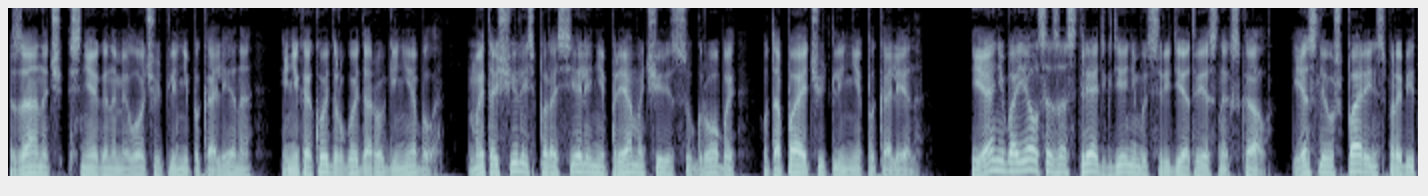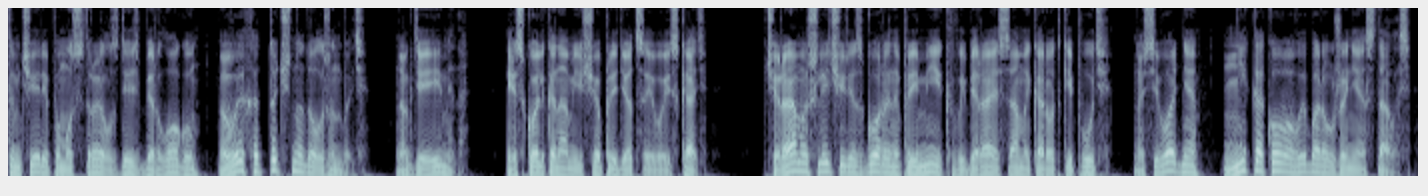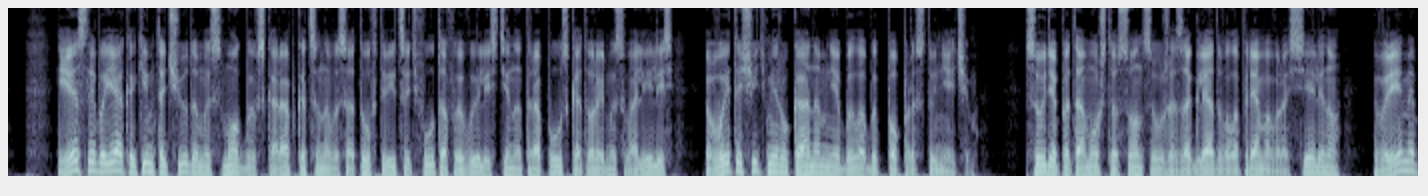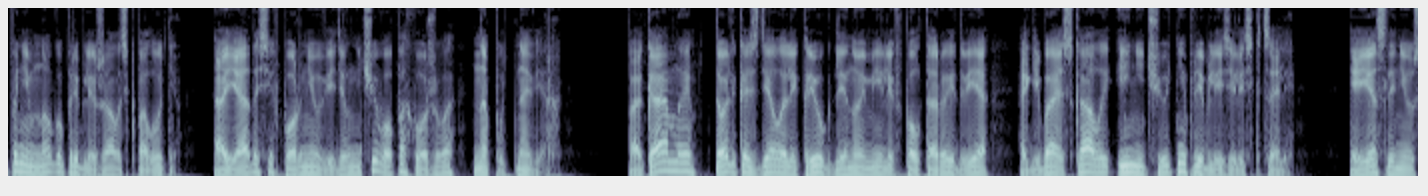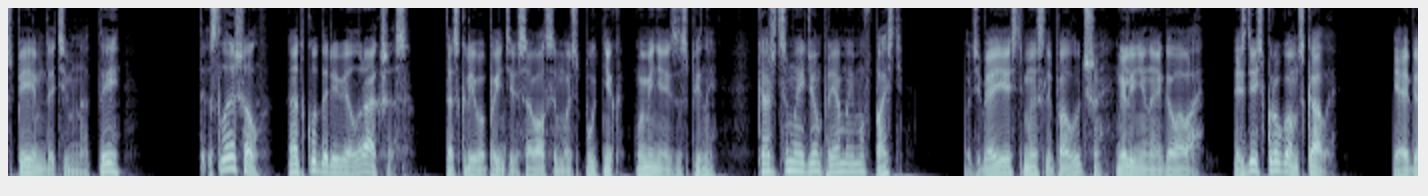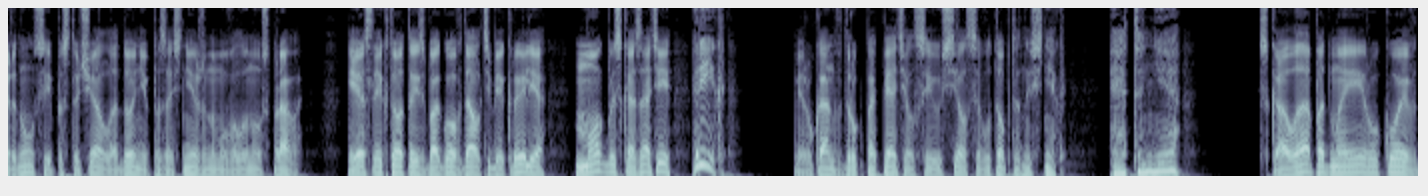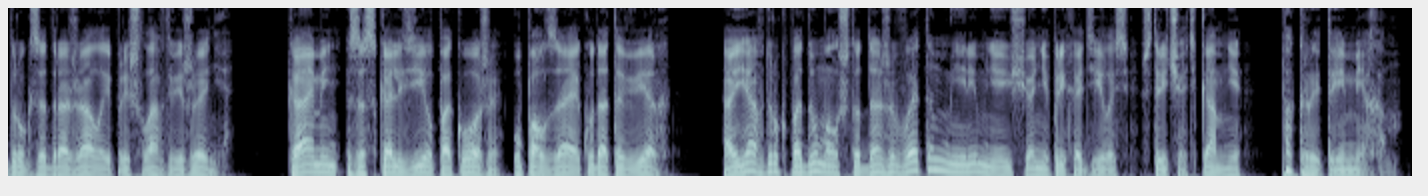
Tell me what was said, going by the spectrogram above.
За ночь снега намело чуть ли не по колено, и никакой другой дороги не было. Мы тащились по расселине прямо через сугробы, утопая чуть ли не по колено. Я не боялся застрять где-нибудь среди отвесных скал. Если уж парень с пробитым черепом устроил здесь берлогу, выход точно должен быть. Но где именно? И сколько нам еще придется его искать? Вчера мы шли через горы напрямик, выбирая самый короткий путь, но сегодня никакого выбора уже не осталось. Если бы я каким-то чудом и смог бы вскарабкаться на высоту в 30 футов и вылезти на тропу, с которой мы свалились, вытащить Мирукана мне было бы попросту нечем. Судя по тому, что солнце уже заглядывало прямо в расселину, Время понемногу приближалось к полудню, а я до сих пор не увидел ничего похожего на путь наверх. Пока мы только сделали крюк длиной мили в полторы-две, огибая скалы и ничуть не приблизились к цели. И если не успеем до темноты... «Ты слышал, откуда ревел Ракшас?» Тоскливо поинтересовался мой спутник у меня из-за спины. «Кажется, мы идем прямо ему в пасть». «У тебя есть мысли получше, глиняная голова? Здесь кругом скалы. Я обернулся и постучал ладонью по заснеженному валуну справа. «Если кто-то из богов дал тебе крылья, мог бы сказать и «Рик!» Мирукан вдруг попятился и уселся в утоптанный снег. «Это не...» Скала под моей рукой вдруг задрожала и пришла в движение. Камень заскользил по коже, уползая куда-то вверх, а я вдруг подумал, что даже в этом мире мне еще не приходилось встречать камни, покрытые мехом.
